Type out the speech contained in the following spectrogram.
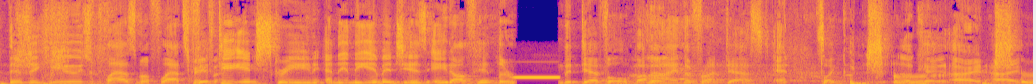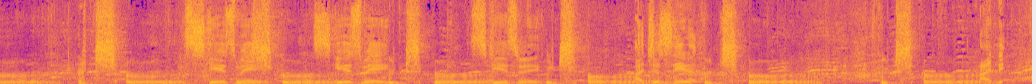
There's a huge plasma flat screen. 50 inch screen, and then the image is Adolf Hitler the devil behind the front desk. And It's like, okay, all right, all right. Excuse me. Excuse me. Excuse me. I just need a. I need.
